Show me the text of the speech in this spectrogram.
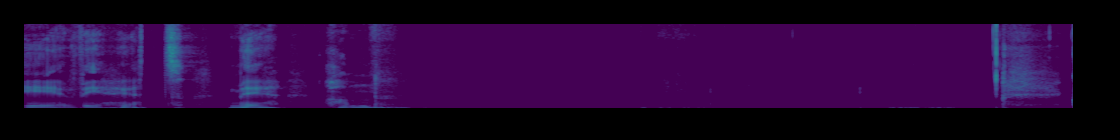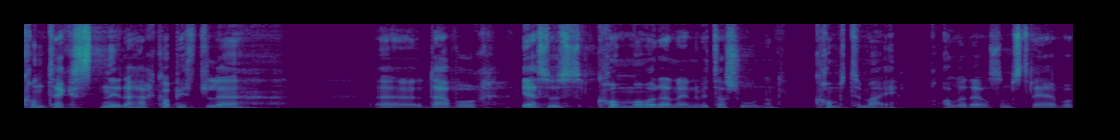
evighet med Han. konteksten i dette kapittelet eh, der hvor Jesus kommer med denne invitasjonen. Kom til meg, alle dere som strever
